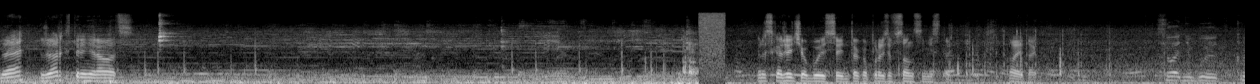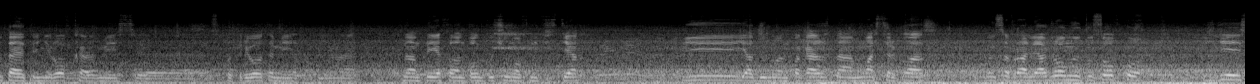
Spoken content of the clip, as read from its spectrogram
Да? Жарко тренироваться? Расскажи, что будет сегодня, только против солнца не стать. Давай так. Сегодня будет крутая тренировка вместе с патриотами. К нам приехал Антон Кучумов на физтех. И я думаю, он покажет нам мастер-класс. Мы собрали огромную тусовку. Здесь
